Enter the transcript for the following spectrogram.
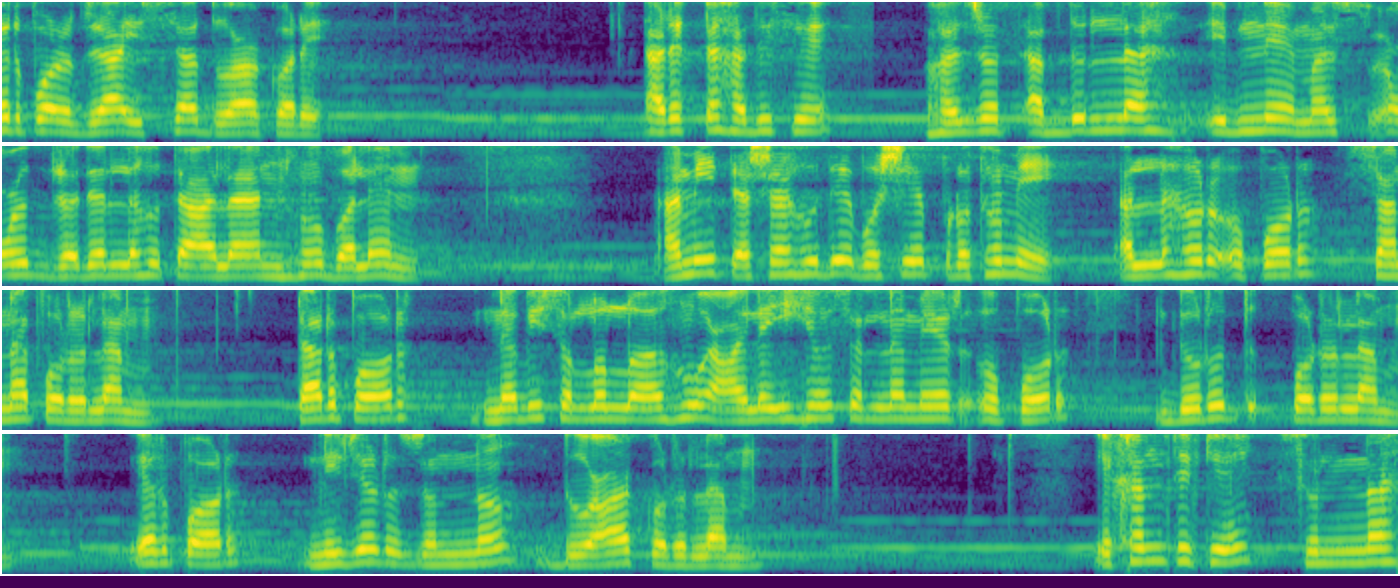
এরপর যা ইচ্ছা দোয়া করে। আরেকটা হাদিসে হজরত আবদুল্লাহ ইবনে মাসউদ রদাল্লাহ তালাহু বলেন, আমি তাশাহুদে বসে প্রথমে আল্লাহর ওপর সানা পড়লাম। তারপর নবী সাল্লু আলাইসাল্লামের ওপর দুরুদ পড়লাম। এরপর নিজের জন্য দোয়া করলাম। এখান থেকে সুন্নাহ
